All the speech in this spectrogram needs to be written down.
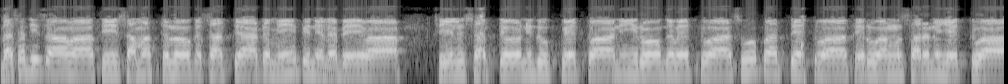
දස දිසා වාසී සමස්ත ලෝක සත්‍යයට මේ පින ලැබේවා සීල සත්‍යෝ නිදුක් වේත්වා නිරෝග වේත්වා සුවපත් වේත්වා තෙරුවන් සරණ යෙත්වා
